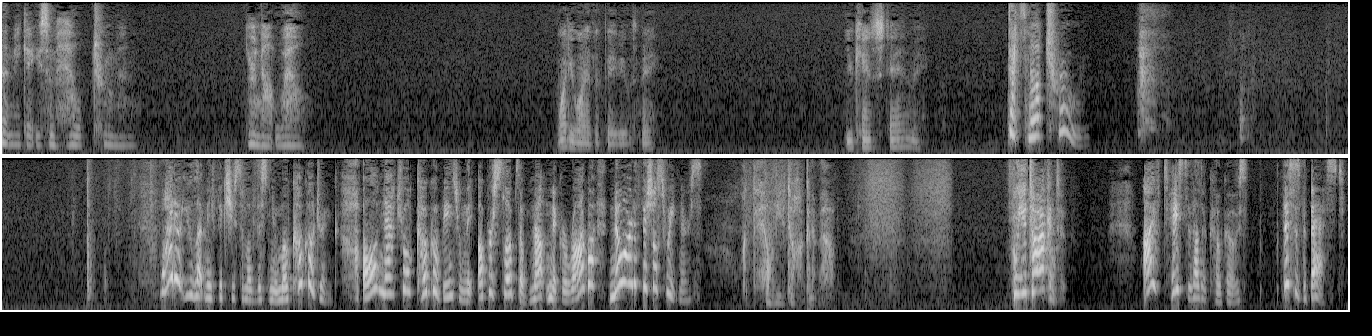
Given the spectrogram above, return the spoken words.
Let me get you some help, Truman. You're not well. Why do you want to have a baby with me? You can't stand me. That's not true. Why don't you let me fix you some of this new Mococo drink? All natural cocoa beans from the upper slopes of Mount Nicaragua, no artificial sweeteners. What the hell are you talking about? Who are you talking to? I've tasted other cocos. This is the best.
